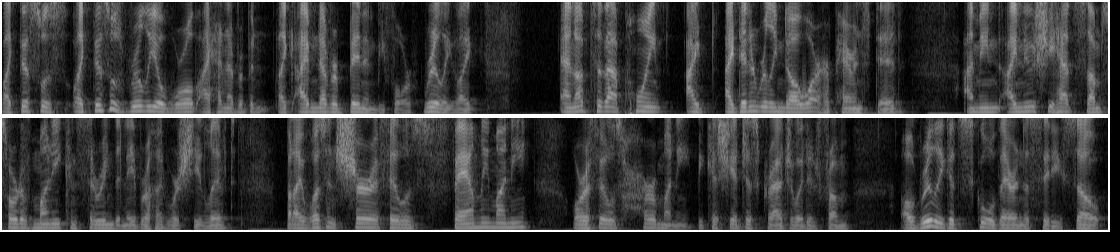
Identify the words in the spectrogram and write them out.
Like this was like this was really a world I had never been like I've never been in before. Really like and up to that point I I didn't really know what her parents did. I mean, I knew she had some sort of money considering the neighborhood where she lived, but I wasn't sure if it was family money or if it was her money because she had just graduated from a really good school there in the city. So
